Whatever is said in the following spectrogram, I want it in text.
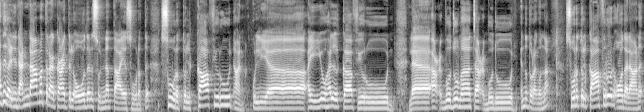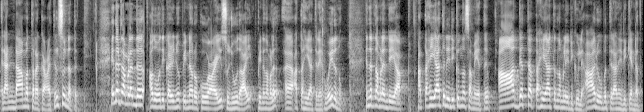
അത് കഴിഞ്ഞ് രണ്ടാമത്തെ റക്കായത്തിൽ ഓതൽ സുന്നത്തായ സൂറത്ത് സൂറത്തുൽ കാഫിറൂൻ ആൻ കുല്യ അയ്യുഹൽ കാഫിറൂൻ എന്ന് തുടങ്ങുന്ന സൂറത്തുൽ കാഫിറൂൻ ഓതലാണ് രണ്ടാമത്തെ റക്കായത്തിൽ സുന്നത്ത്. എന്നിട്ട് നമ്മൾ എന്ത് അത് ഓതി കഴിഞ്ഞു പിന്നെ റുക്കുവായി സുജൂതായി പിന്നെ നമ്മൾ അത്തഹിയാത്തിലേക്ക് പോയിരുന്നു. എന്നിട്ട് നമ്മൾ എന്ത് ചെയ്യുക? അത്തഹിയാത്തിൽ ഇരിക്കുന്ന സമയത്ത് ആദ്യത്തെ അത്തഹിയാത്തിൽ നമ്മൾ ഇരിക്കൂലേ ആ രൂപത്തിലാണ് ഇരിക്കേണ്ടത്.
